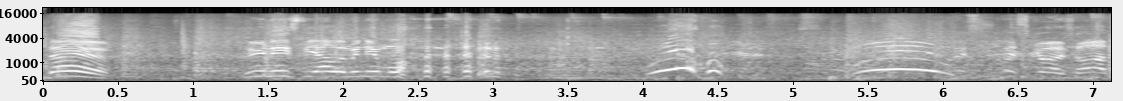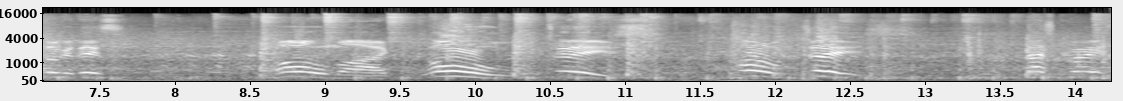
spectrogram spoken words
Damn. Who needs the aluminium one? Woo! Woo! This, this goes hard. Look at this. Oh my. Oh, jeez. Oh, jeez. That's crazy.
